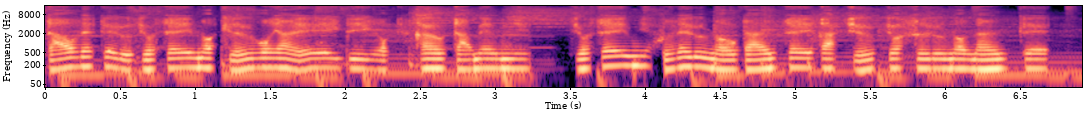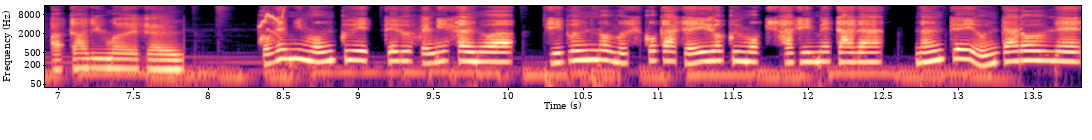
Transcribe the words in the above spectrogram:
倒れてる女性の救護や AED を使うために、女性に触れるのを男性が躊躇するのなんて、当たり前じゃん。これに文句言ってるフェミさんは、自分の息子が性欲持ち始めたら、なんて言うんだろうね。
